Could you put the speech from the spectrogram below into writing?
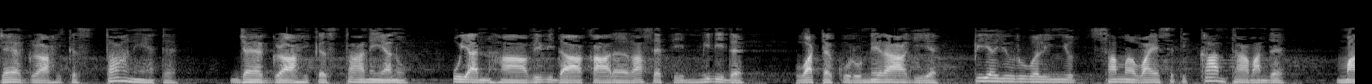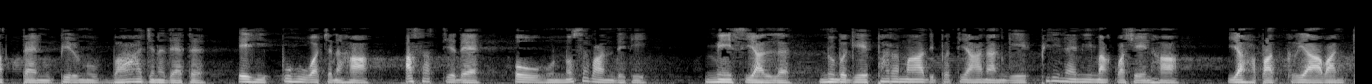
ජයග්‍රාහික ස්ථානය ඇත ජයග්‍රාහික ස්ථානය යනු උයන් හා විවිධාකාර රස ඇති මිදිද වටකුරු નિરાගිය පියයුරු වලින් යුත් සම වයසති කාන්තාවන්ද මත්පැන් පිරුණු වාජන දැත එහි පුහු වචන හා අසත්‍ය ද ඔව්හු නොසවන් දෙති මේ සියල්ල නුඹගේ පරමාධිපති ආනන්ගේ පිරිනැමීමක් වශයෙන් හා යහපත් ක්‍රියාවන්ට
